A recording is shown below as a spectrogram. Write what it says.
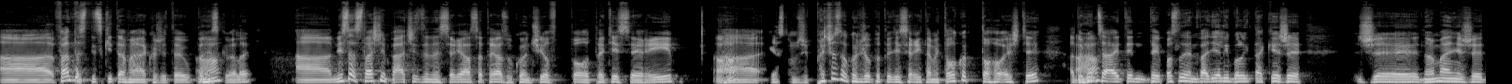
A fantasticky tam hrá, akože to je úplne Aha. skvelé. A mne sa strašne páči, ten seriál sa teraz ukončil po tretej sérii. Aha. A ja som, že prečo sa ukončil po tretej sérii? Tam je toľko toho ešte. A dokonca Aha. aj ten, tie posledné dva diely boli také, že že normálne, že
